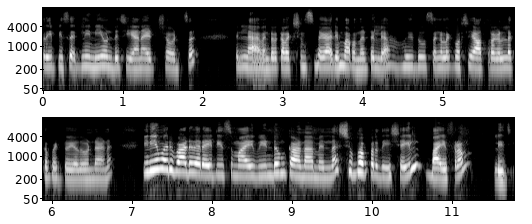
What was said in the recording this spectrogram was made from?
ത്രീ പീസ് സെറ്റിന് ഇനിയുണ്ട് ചെയ്യാനായിട്ട് ഷോർട്സ് പിന്നെ ലാവൻഡർ കളക്ഷൻസിന്റെ കാര്യം മറന്നിട്ടില്ല. ഈ ദിവസങ്ങളെ കുറച്ച് യാത്രകളിലൊക്കെ പെട്ടുപോയി അതുകൊണ്ടാണ്. ഇനിയും ഒരുപാട് വെറൈറ്റീസുമായി വീണ്ടും കാണാമെന്ന ശുഭപ്രതീക്ഷയിൽ. Bye from Liji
